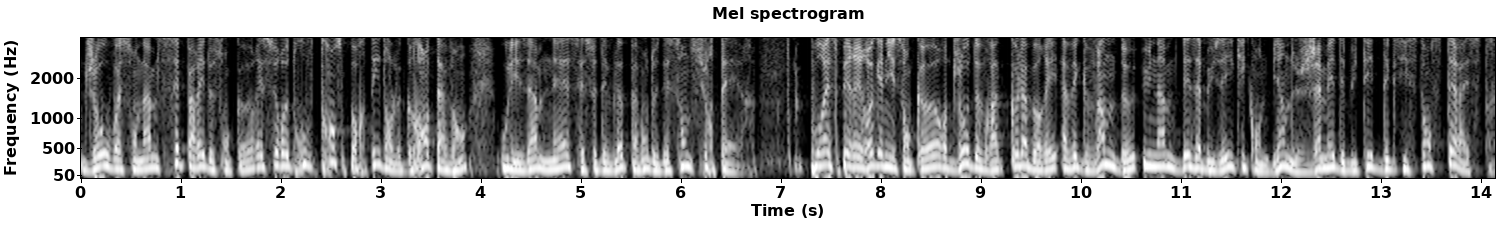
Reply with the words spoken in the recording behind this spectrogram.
Joe voit son âme séparée de son corps et se retrouve transporté dans le grand avant, où les âmes naissent et se développent avant de descendre sur Terre. Pour espérer regagner son corps, Joe devra collaborer avec 22, une âme désabusée qui compte bien ne jamais débuter d'existence terrestre.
